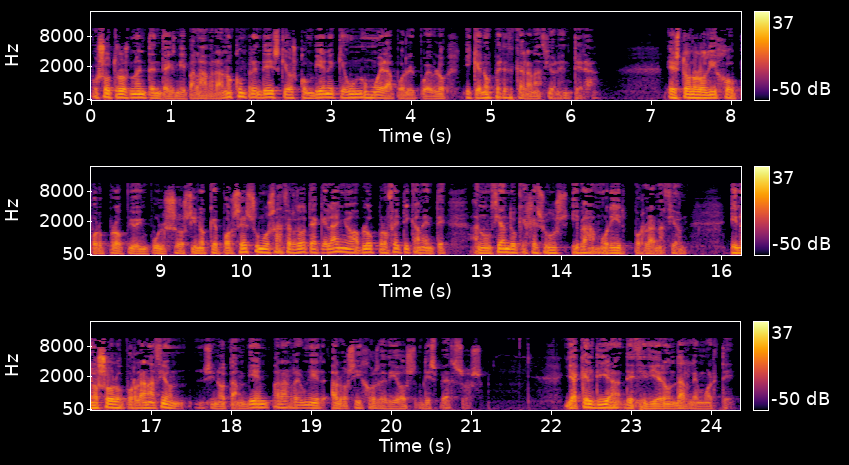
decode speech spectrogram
Vosotros no entendéis ni palabra, no comprendéis que os conviene que uno muera por el pueblo y que no perezca la nación entera. Esto no lo dijo por propio impulso, sino que por ser sumo sacerdote aquel año habló proféticamente, anunciando que Jesús iba a morir por la nación, y no solo por la nación, sino también para reunir a los hijos de Dios dispersos. Y aquel día decidieron darle muerte.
